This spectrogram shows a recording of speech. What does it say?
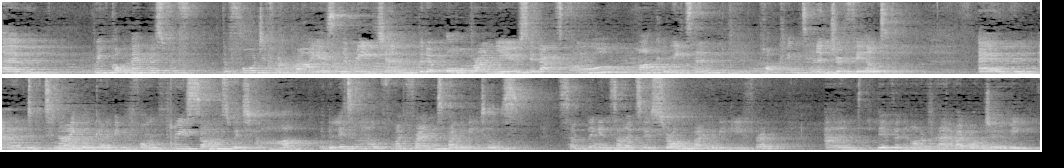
Um, we've got members from the four different choirs in the region that are all brand new, so that's Goole, Market Weighton, Pocklington and Driffield. Um, and tonight we're going to be performing three songs which are With a Little Help from My Friends by the Beatles, Something Inside So Strong by Labi Siffre, and Living on a Prayer by Bon Jovi.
